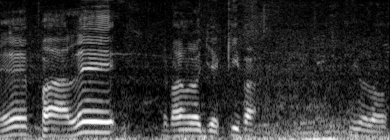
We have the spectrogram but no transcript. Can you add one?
Épale. Prepárame los jet ski pa- Digo los.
